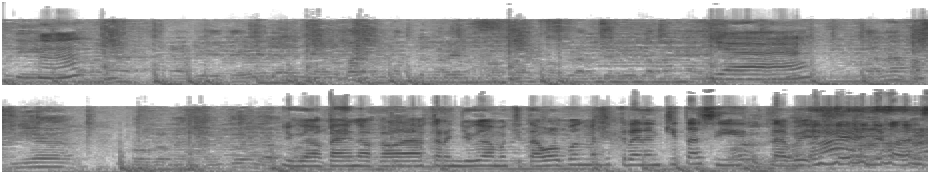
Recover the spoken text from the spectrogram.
di internet radio ITW dan jangan lupa untuk dengerin program-program dari Utama Hari Ya. karena pastinya program yang lain tuh juga kayak nggak kalah keren juga sama kita walaupun masih kerenan kita sih tapi iya jelas.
